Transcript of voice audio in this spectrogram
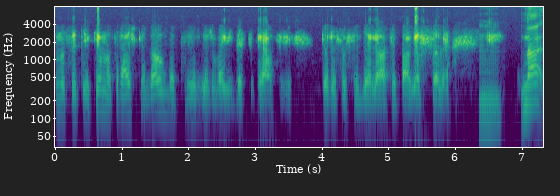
nusiteikimas reiškia daug, bet irgi žvaigždės tikriausiai turi susidėlioti pagal save. Mhm. Na,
